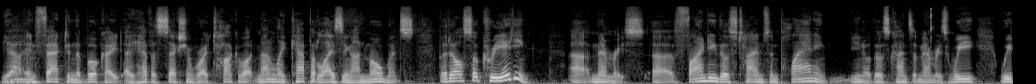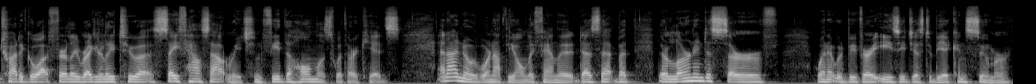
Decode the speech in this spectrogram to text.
Yeah. Mm-hmm. In fact, in the book, I, I have a section where I talk about not only capitalizing on moments, but also creating uh, memories, uh, finding those times and planning, you know, those kinds of memories. We we try to go out fairly regularly to a safe house outreach and feed the homeless with our kids. And I know we're not the only family that does that, but they're learning to serve when it would be very easy just to be a consumer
